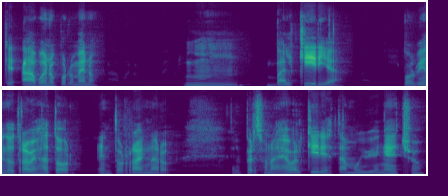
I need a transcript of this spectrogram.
Que, ah, bueno, por lo menos. mm, Valkyria, volviendo otra vez a Thor, en Thor Ragnarok. El personaje de Valkyria está muy bien hecho.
